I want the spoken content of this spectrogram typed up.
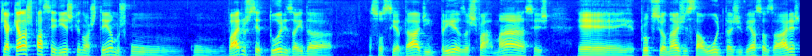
que aquelas parcerias que nós temos com, com vários setores aí da, da sociedade, empresas, farmácias, é, profissionais de saúde das diversas áreas,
